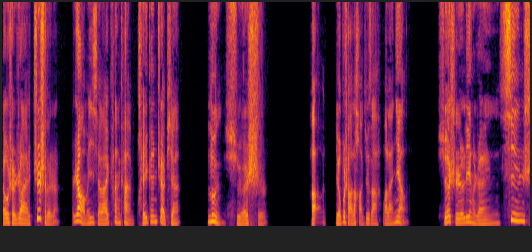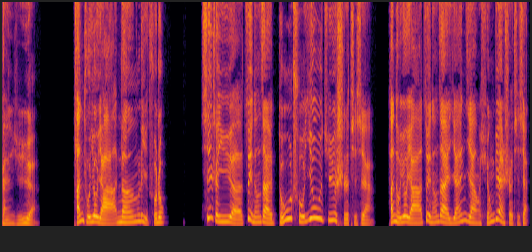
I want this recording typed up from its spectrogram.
都是热爱知识的人，让我们一起来看看培根这篇《论学识》。好，有不少的好句子啊，我来念了。学识令人心神愉悦，谈吐优雅，能力出众。心神愉悦最能在独处幽居时体现，谈吐优雅最能在演讲雄辩时体现，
